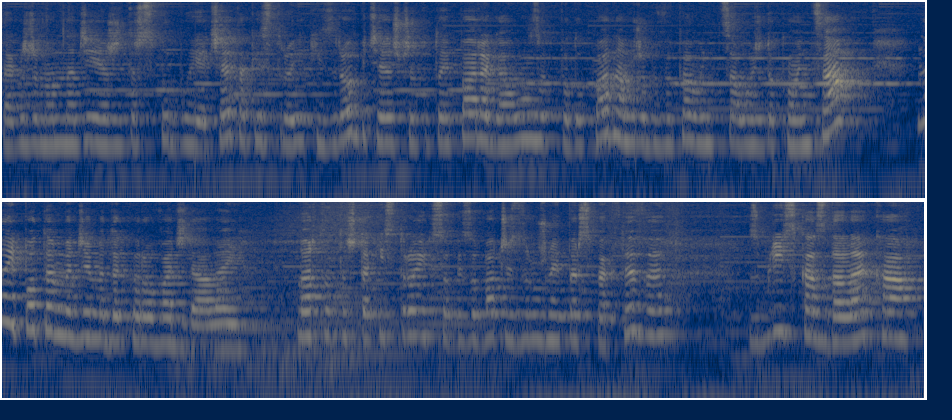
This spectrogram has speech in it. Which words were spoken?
Także mam nadzieję, że też spróbujecie takie stroiki zrobić. Ja jeszcze tutaj parę gałązek podukładam, żeby wypełnić całość do końca. No i potem będziemy dekorować dalej. Warto też taki stroik sobie zobaczyć z różnej perspektywy, z bliska, z daleka,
